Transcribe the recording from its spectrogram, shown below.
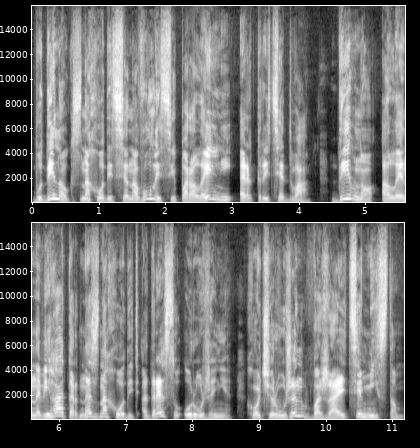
Будинок знаходиться на вулиці паралельній Р-32. Дивно, але навігатор не знаходить адресу у Ружині, хоч Ружин вважається містом.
